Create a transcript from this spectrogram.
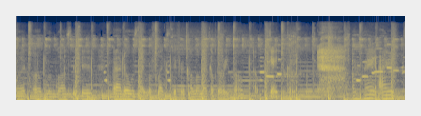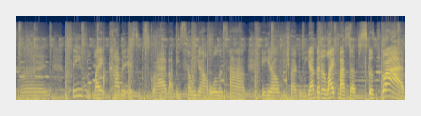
what um, lip gloss this is, but I know it's like reflects different color like of the rainbow. Okay. Alright, I am done. Please like, comment, and subscribe. I be telling y'all all the time. And you know, be trying to do it. Y'all better like my stuff. Subscribe.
